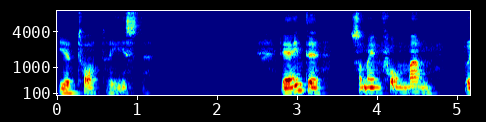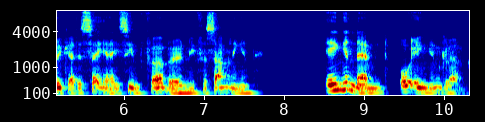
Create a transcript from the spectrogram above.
i ett torrt register. Det är inte som en from man brukade säga i sin förbön i församlingen, ingen nämnd och ingen glömd,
